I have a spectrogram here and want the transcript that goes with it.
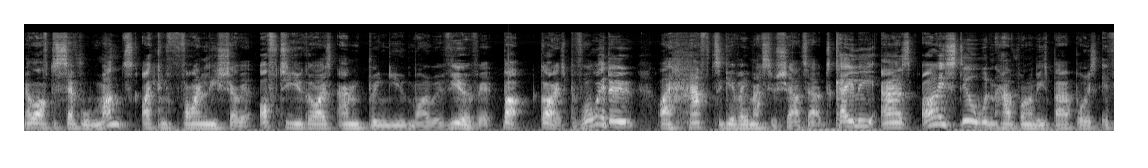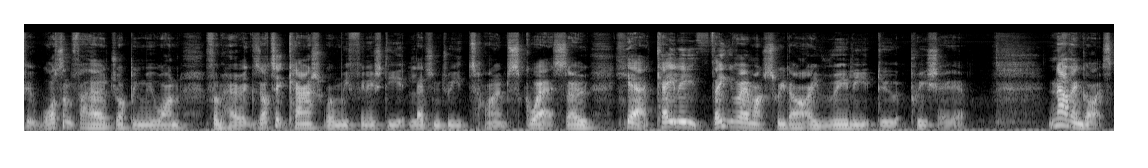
Now after several months, I can finally show it off to you guys and bring you my review of it. But guys, before I do, I have to give a massive shout out to Kaylee, as I still wouldn't have one of these bad boys if it wasn't for her dropping me one from her exotic cache when we finished the legendary Times Square. So yeah, Kaylee, thank you very much, sweetheart. I really do appreciate it. Now then guys,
